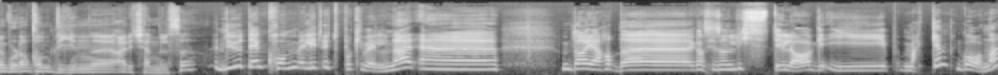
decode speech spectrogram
Men hvordan kom din eh, erkjennelse? Du, den kom litt utpå kvelden der. Eh, da jeg hadde ganske sånn lystig lag i Mac-en gående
